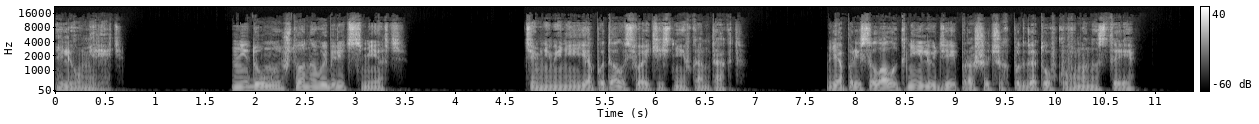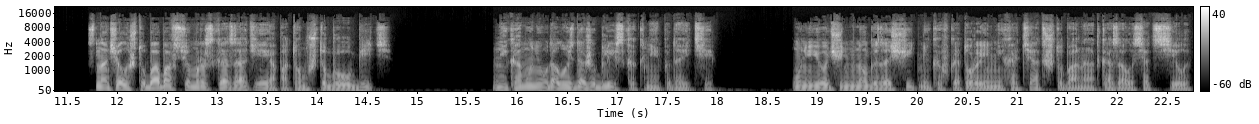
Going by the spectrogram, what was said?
или умереть. Не думаю, что она выберет смерть. Тем не менее, я пыталась войти с ней в контакт. Я присылала к ней людей, прошедших подготовку в монастыре. Сначала, чтобы обо всем рассказать ей, а потом, чтобы убить. Никому не удалось даже близко к ней подойти. У нее очень много защитников, которые не хотят, чтобы она отказалась от силы.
